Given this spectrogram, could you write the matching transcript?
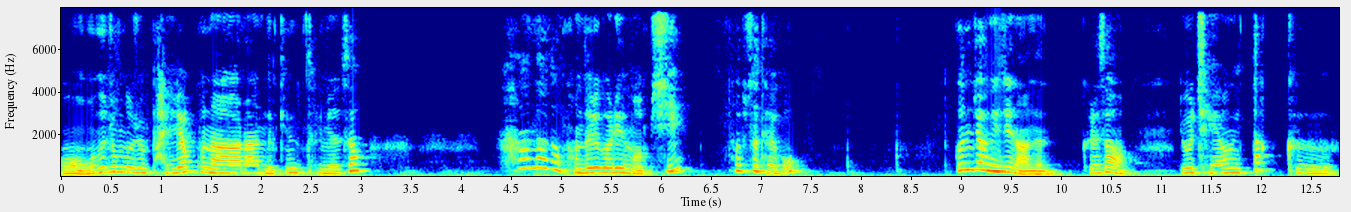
어, 어느 정도 좀 발렸구나라는 느낌도 들면서, 하나도 건드리거림 없이 흡수되고, 끈적이진 않은. 그래서 이 제형이 딱 그,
